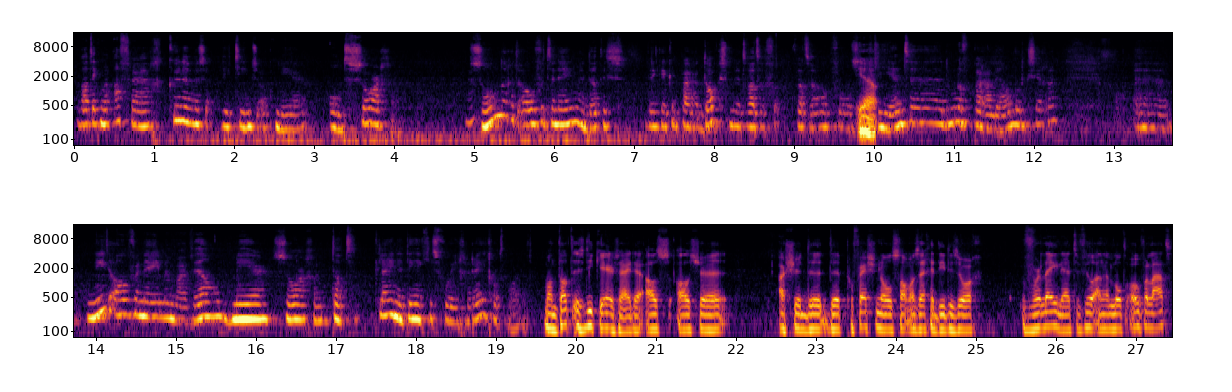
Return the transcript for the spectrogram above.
wat ik me afvraag, kunnen we die teams ook meer ontzorgen? Ja. Zonder het over te nemen. En dat is denk ik een paradox met wat we, wat we ook voor onze ja. cliënten doen. Of parallel moet ik zeggen. Uh, niet overnemen, maar wel meer zorgen dat kleine dingetjes voor je geregeld worden. Want dat is die keerzijde. Als, als je, als je de, de professionals, zal maar zeggen, die de zorg verlenen, te veel aan een lot overlaat,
